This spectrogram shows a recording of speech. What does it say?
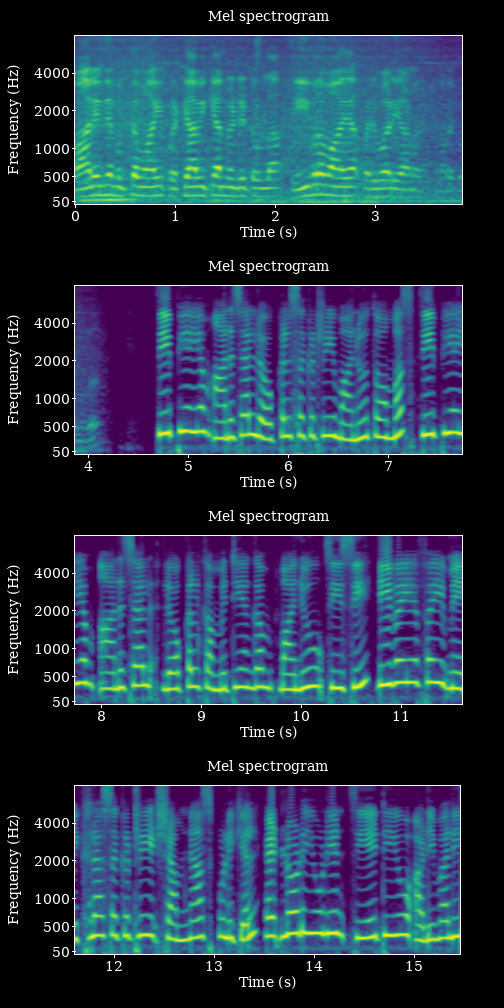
മാലിന്യമുക്തമായി പ്രഖ്യാപിക്കാൻ വേണ്ടിയിട്ടുള്ള തീവ്രമായ പരിപാടിയാണ് നടക്കുന്നത്. C P I M Anachal local secretary Manu Thomas C P I M Anachal local committee അംഗം മനു സി സി ഡിവൈഎഫ്ഐ മേഖലാ secretary Shamnas Pulickal headload union C I T U Adimali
